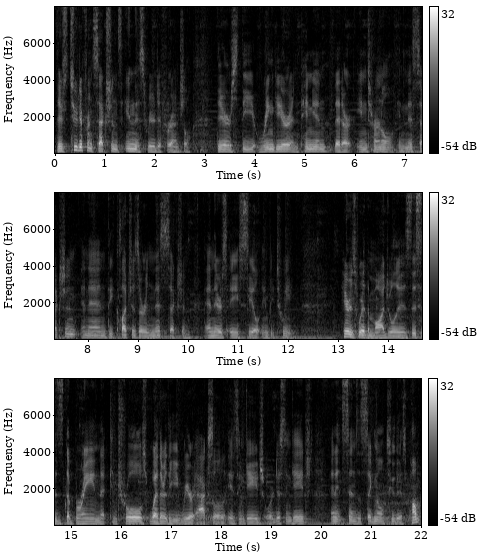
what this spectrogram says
There's two different sections in this rear differential. There's the ring gear and pinion that are internal in this section, and then the clutches are in this section, and there's a seal in between. Here's where the module is. This is the brain that controls whether the rear axle is engaged or disengaged, and it sends a signal to this pump,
